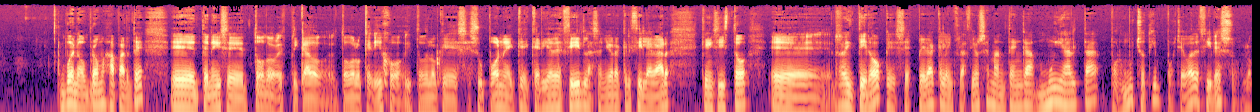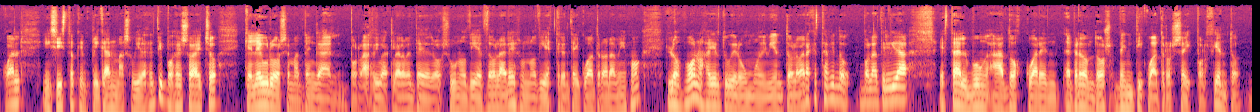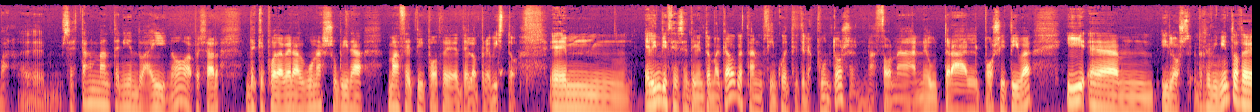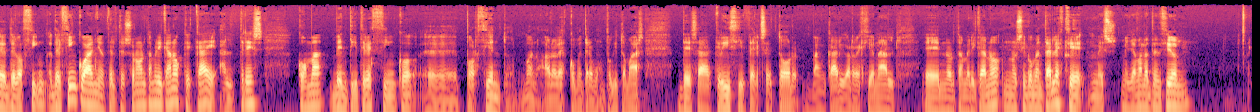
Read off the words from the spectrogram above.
Bueno, bromas aparte, eh, tenéis eh, todo explicado, todo lo que dijo y todo lo que se supone que quería decir la señora Chrissy Lagarde, que insisto, eh, reiteró que se espera que la inflación se mantenga muy alta por mucho tiempo. Llegó a decir eso, lo cual, insisto, que implican más subidas de tipos. Eso ha hecho que el euro se mantenga por arriba claramente de los 1,10 dólares, 1,1034 ahora mismo. Los bonos ayer tuvieron un movimiento. La verdad es que está viendo volatilidad. Está el boom a 2,40, eh, perdón, 2,246 bueno, eh, se están manteniendo ahí, ¿no? A pesar de que puede haber alguna subida más de tipos de, de lo previsto. Eh, el índice de sentimiento de mercado, que está en 53 puntos, en una zona neutral positiva, y, eh, y los rendimientos de, de los cinco, del 5 años del Tesoro norteamericano que cae al 3 2,235%. Eh, por ciento. bueno, ahora les comentaremos un poquito más de esa crisis del sector bancario regional eh, norteamericano. No sin comentarles que me, llama la atención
